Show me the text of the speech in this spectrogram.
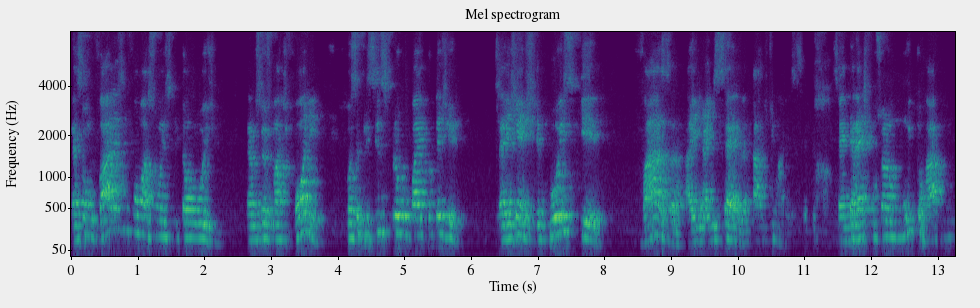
Né, são várias informações que estão hoje né, no seu smartphone, você precisa se preocupar em proteger. Né, e, gente, depois que vaza, aí, aí sério, é tarde demais. Se a internet funciona muito rápido,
